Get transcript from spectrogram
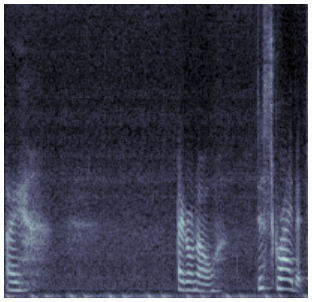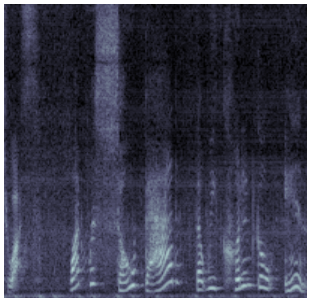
I. I don't know. Describe it to us. What was so bad that we couldn't go in?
